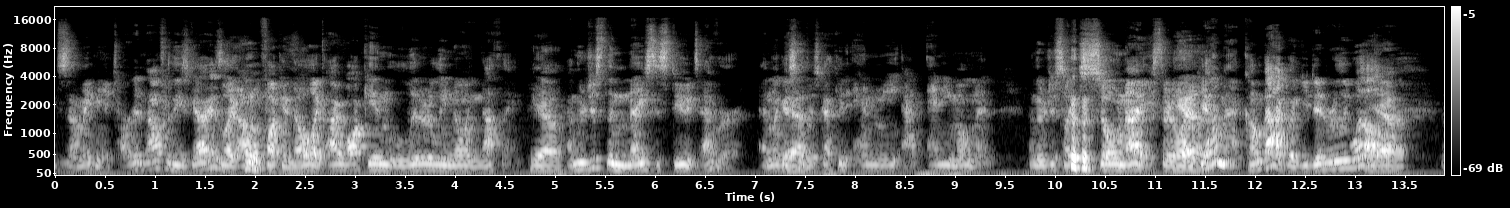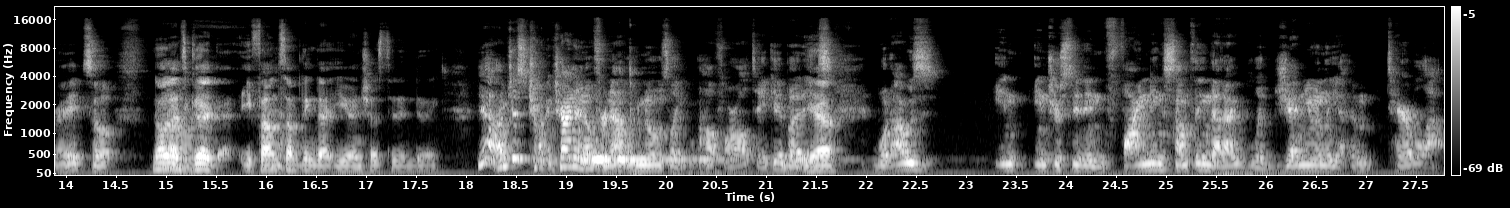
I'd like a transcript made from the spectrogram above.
does that make me a target now for these guys? Like, I don't hmm. fucking know. Like, I walk in literally knowing nothing. Yeah. and they're just the nicest dudes ever. And like I Yeah. said, this guy could end me at any moment, and they're just like so nice. They're like, Yeah. "Yeah, man, come back. Like you did really well, Yeah. right?" So No, that's Um, good. You found yeah. something that you're interested in doing. yeah, I'm just trying trying to know for now. Who knows like how far I'll take it? But it's, Yeah. what I was in, interested in finding something that I like genuinely am terrible at,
